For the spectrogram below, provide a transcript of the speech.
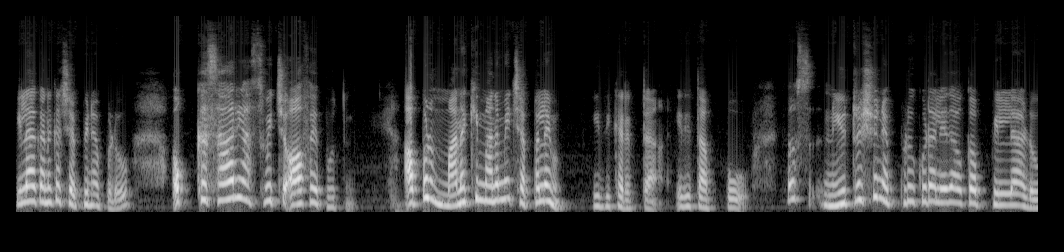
ఇలా కనుక చెప్పినప్పుడు ఒక్కసారి ఆ స్విచ్ ఆఫ్ అయిపోతుంది. అప్పుడు మనకి మనమే చెప్పలేము. ఇది కరెక్టా? ఇది తప్పు. సో న్యూట్రిషన్ ఎప్పుడు కూడా లేదా ఒక పిల్లాడు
